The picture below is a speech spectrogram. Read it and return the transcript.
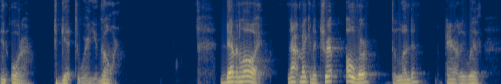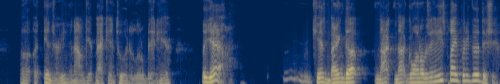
in order to get to where you're going. Devin Lloyd not making the trip over to London, apparently with uh, an injury, and I'll get back into it a little bit here. But yeah, kids banged up, not not going over. And he's played pretty good this year.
